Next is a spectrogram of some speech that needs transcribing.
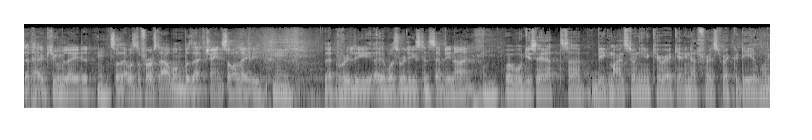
that had accumulated. Mm-hmm. So that was the first album with that chainsaw lady mm. that really it was released in '79. Mm-hmm. Well, would you say that's a big milestone in your career, getting that first record deal or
